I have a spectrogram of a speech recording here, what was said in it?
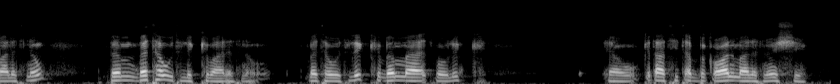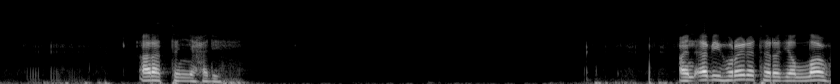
ማለት ነው። በተውት ልክ ማለት ነው። በተውት ልክ በማያጥበው ልክ ያው ቅጣት ይጠብቀዋል ማለት ነው። እሺ። አራተኛ ሐዲስ عن أبي هريرة رضي الله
